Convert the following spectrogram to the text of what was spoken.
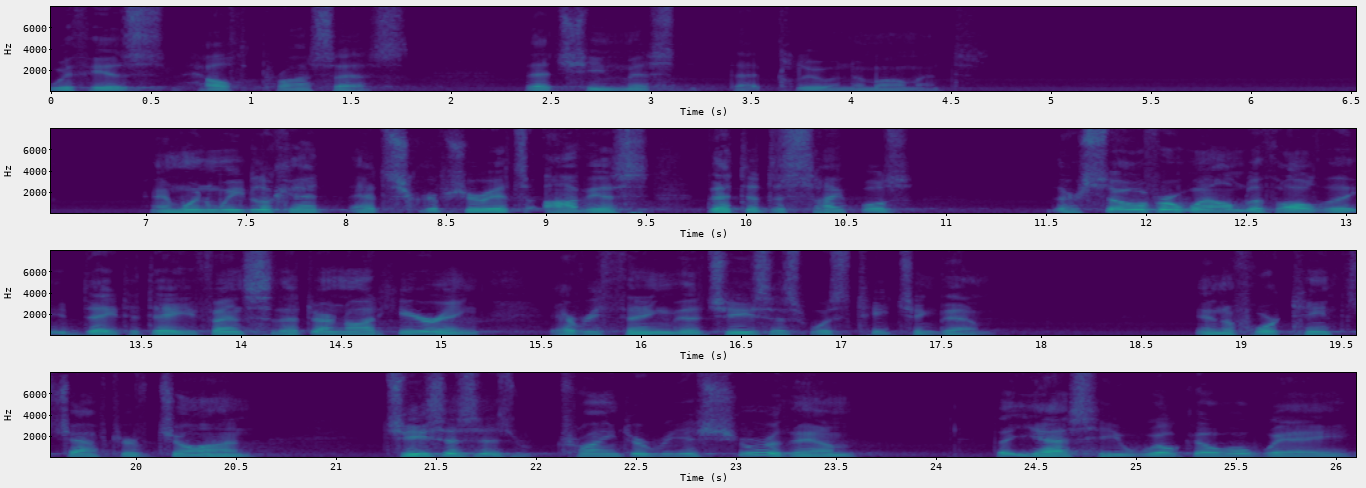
with his health process that she missed that clue in the moment. And when we look at, at Scripture, it's obvious that the disciples, they're so overwhelmed with all the day to day events that they're not hearing everything that Jesus was teaching them. In the 14th chapter of John, Jesus is trying to reassure them that yes, he will go away,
